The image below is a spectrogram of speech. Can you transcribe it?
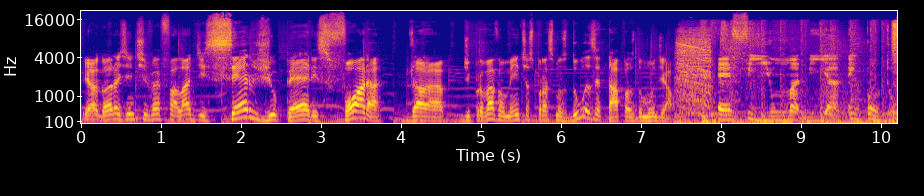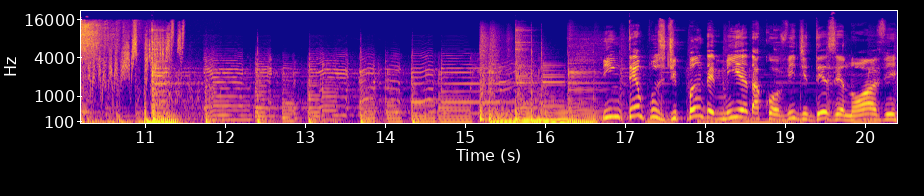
E agora agora a gente vai falar de Sérgio Pérez fora da, de provavelmente as próximas duas etapas do Mundial. F1 Mania em ponto. Em tempos de pandemia da Covid-19,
